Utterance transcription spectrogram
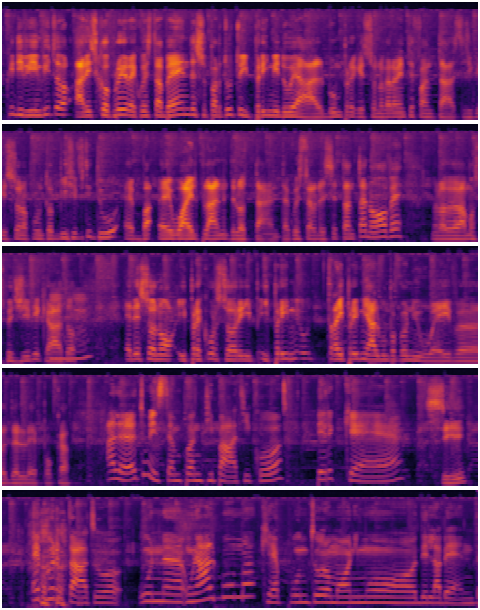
Quindi vi invito a riscoprire questa band, soprattutto i primi due album, perché sono veramente fantastici. Che sono appunto B52 e, Ba- e Wild Planet dell'80. Questo era del 79, non l'avevamo specificato. Mhm. Ed sono i precursori, i primi- tra i primi album proprio new wave eh, dell'epoca. Allora, tu mi stai un po' antipatico perché Sì. Hai portato un, un album che è appunto l'omonimo della band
